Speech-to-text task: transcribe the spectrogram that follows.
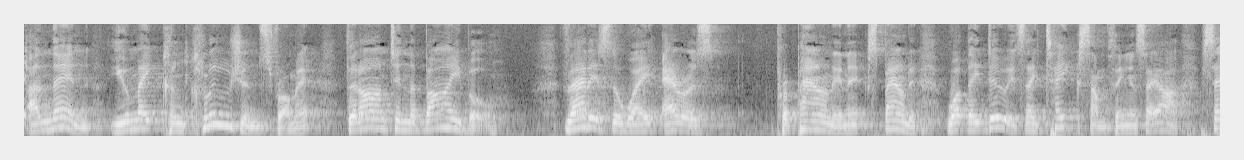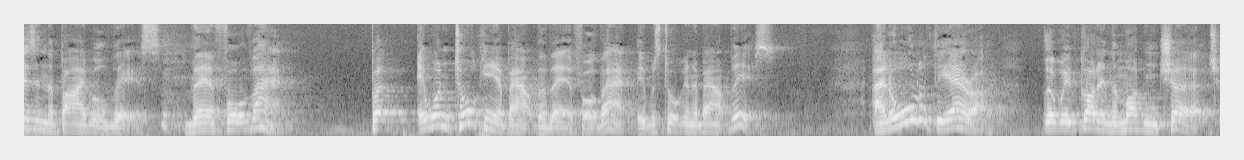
and then you make conclusions from it that aren't in the Bible, that is the way errors propounded and expounded. What they do is they take something and say, ah, says in the Bible this, therefore that. But it wasn't talking about the therefore that, it was talking about this. And all of the error that we've got in the modern church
